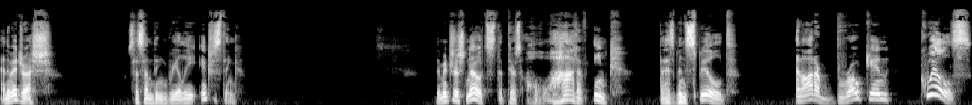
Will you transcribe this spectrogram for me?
And the Midrash says something really interesting the Midrash notes that there's a lot of ink that has been spilled and a lot of broken quills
